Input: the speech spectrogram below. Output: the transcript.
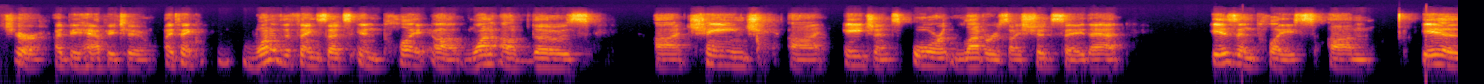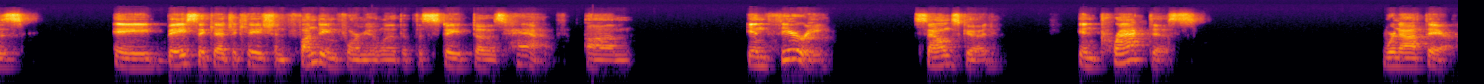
Sure, I'd be happy to. I think one of the things that's in play, uh, one of those uh, change uh, agents or levers, I should say, that is in place um, is a basic education funding formula that the state does have. Um, in theory, sounds good. In practice, we're not there.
